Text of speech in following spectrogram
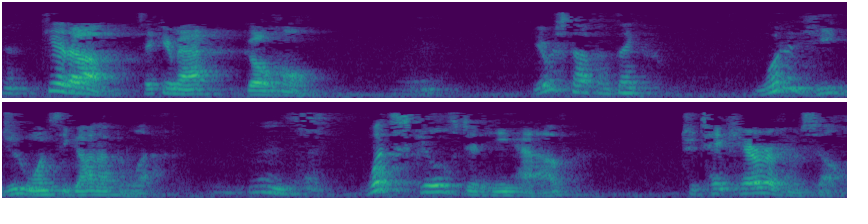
Get up, take your mat, go home. You ever stop and think, what did he do once he got up and left? Hmm. What skills did he have to take care of himself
